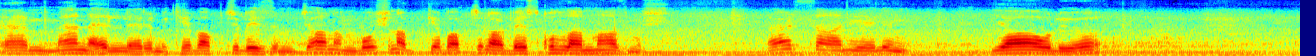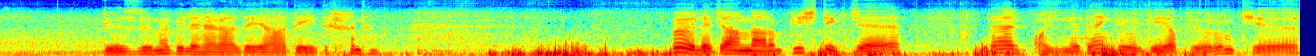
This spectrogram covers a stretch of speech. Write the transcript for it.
Hemen ellerimi kebapçı bezim canım boşuna kebapçılar bez kullanmazmış. Her saniye elin yağ oluyor. Gözlüğüme bile herhalde yağ değdirdim. Böyle canlarım piştikçe der, ay neden gölge yapıyorum ki?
